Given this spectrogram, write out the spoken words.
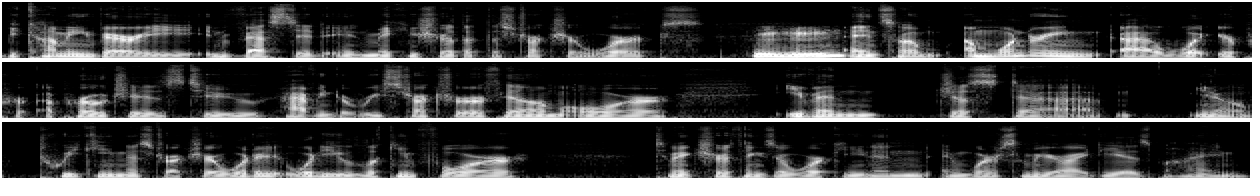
becoming very invested in making sure that the structure works. hmm And so I'm, I'm wondering uh, what your pr- approach is to having to restructure a film or even just uh, you know tweaking the structure. What are what are you looking for to make sure things are working and, and what are some of your ideas behind,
